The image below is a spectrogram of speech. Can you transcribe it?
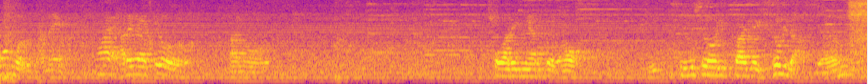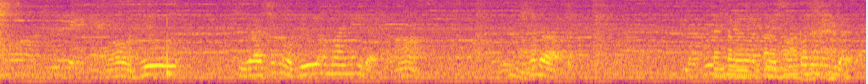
モンゴルがね、あれが今日、あの、終わりにやるけど、9勝1敗で1人だ。もう10東の14枚目ぐらいかな。まだ、6洗濯に時間がある3場所目ぐらいだ。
